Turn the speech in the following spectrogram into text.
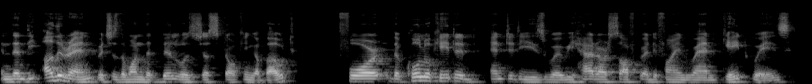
And then the other end, which is the one that Bill was just talking about, for the co-located entities where we had our software-defined WAN gateways,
